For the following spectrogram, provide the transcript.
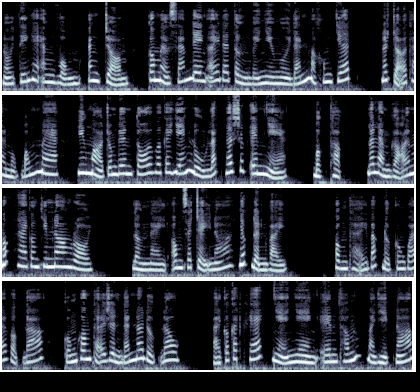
Nổi tiếng hay ăn vụng, ăn trộm, con mèo xám đen ấy đã từng bị nhiều người đánh mà không chết. Nó trở thành một bóng ma, chuyên mò trong đêm tối với cái dáng luồn lách hết sức êm nhẹ. Bực thật, nó làm gỏi mất hai con chim non rồi. Lần này ông sẽ trị nó, nhất định vậy. Không thể bắt được con quái vật đó, cũng không thể rình đánh nó được đâu. Phải có cách khác, nhẹ nhàng, êm thấm mà diệt nó,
